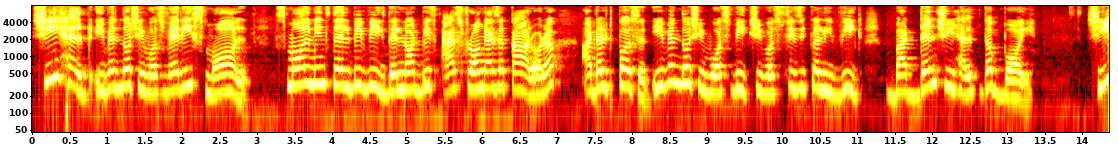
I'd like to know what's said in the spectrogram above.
she helped even though she was very small small means they'll be weak. They'll not be as strong as a car or a adult person. Even though she was weak she was physically weak but then she helped the boy. She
